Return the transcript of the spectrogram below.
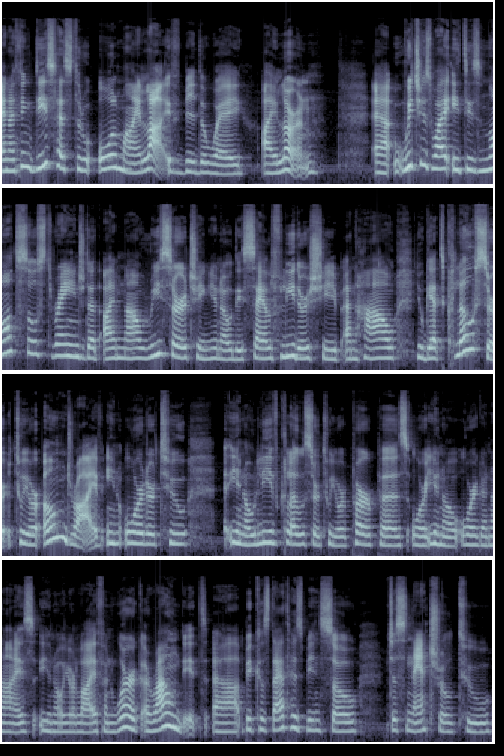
And I think this has through all my life be the way I learn. Uh, which is why it is not so strange that I'm now researching, you know, this self leadership and how you get closer to your own drive in order to you know live closer to your purpose or you know organize you know your life and work around it uh, because that has been so just natural to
